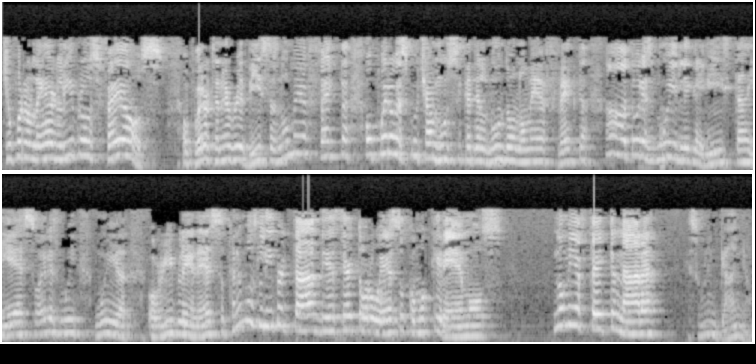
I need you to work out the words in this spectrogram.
Yo puedo leer libros feos. O puedo tener revistas, no me afecta. O puedo escuchar música del mundo, no me afecta. Ah, oh, tú eres muy legalista y eso, eres muy, muy uh, horrible en eso. Tenemos libertad de hacer todo eso como queremos. No me afecta nada. Es un engaño.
